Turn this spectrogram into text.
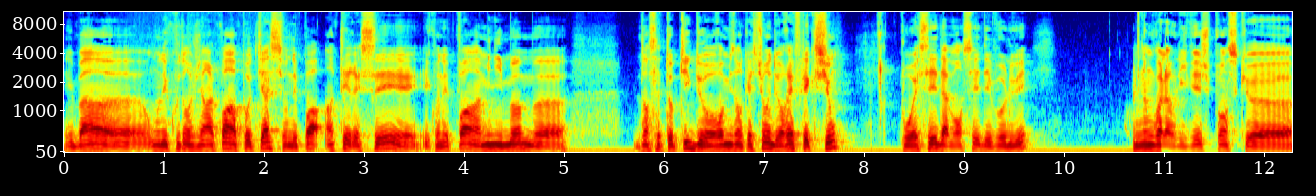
et eh ben euh, on écoute en général pas un podcast si on n'est pas intéressé et, qu'on n'est pas un minimum euh, dans cette optique de remise en question et de réflexion pour essayer d'avancer et d'évoluer. Donc voilà Olivier je pense que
